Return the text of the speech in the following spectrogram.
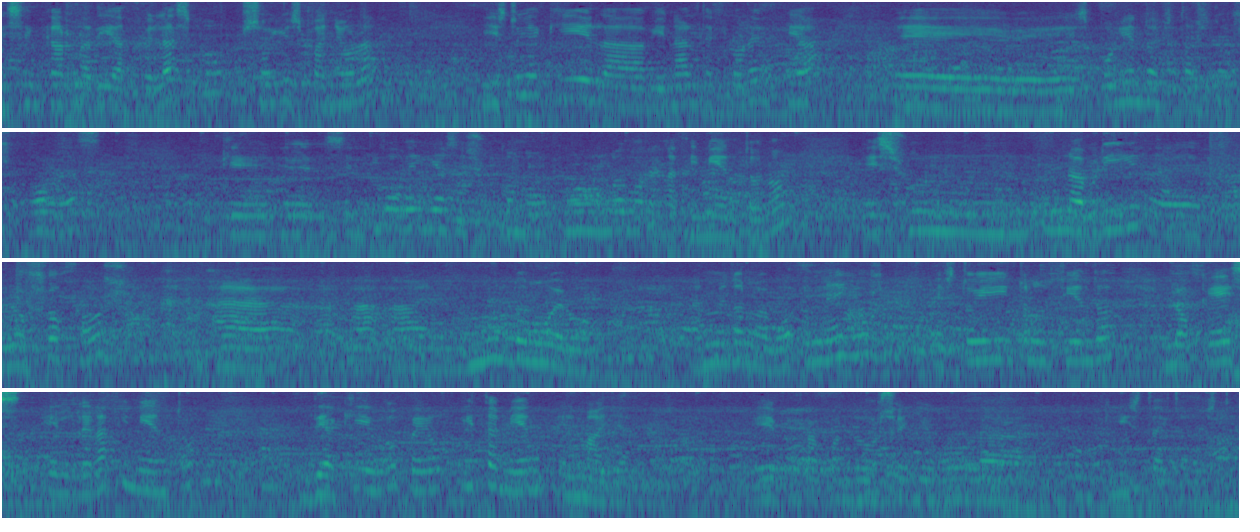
es Encarna Díaz Velasco, soy española y estoy aquí en la Bienal de Florencia eh, exponiendo estas dos obras que el sentido de ellas es como un nuevo renacimiento, ¿no? Es un, abrir eh, los ojos al mundo nuevo, al mundo nuevo. En ellos estoy introduciendo lo que es el renacimiento de aquí europeo y también el maya, época cuando se llegó la conquista y todo esto.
